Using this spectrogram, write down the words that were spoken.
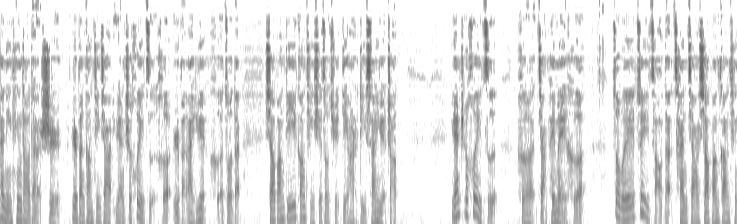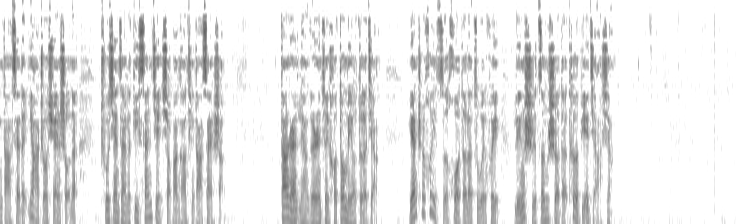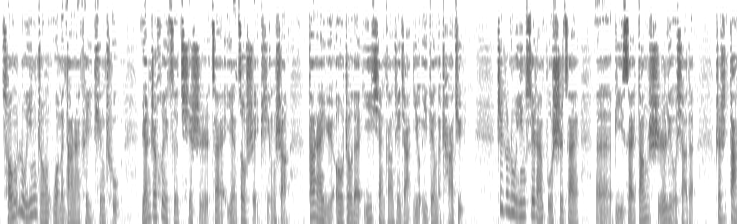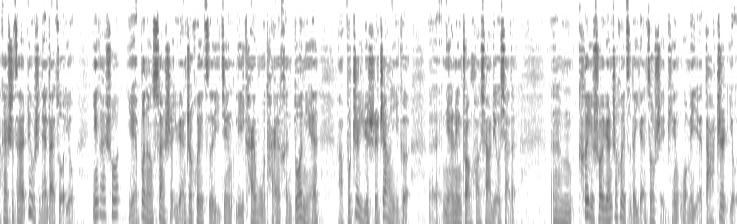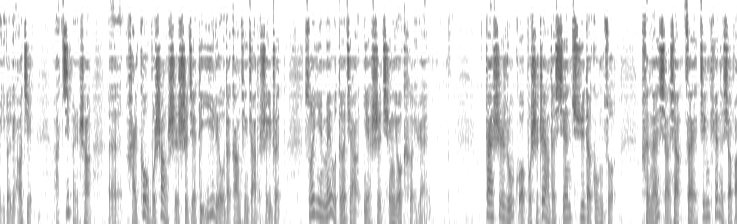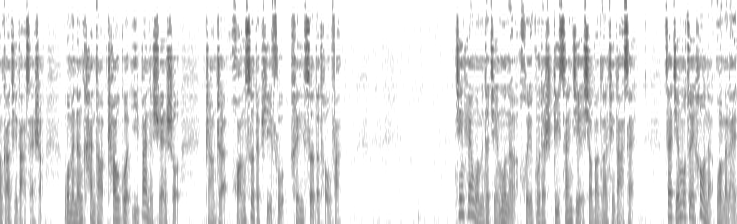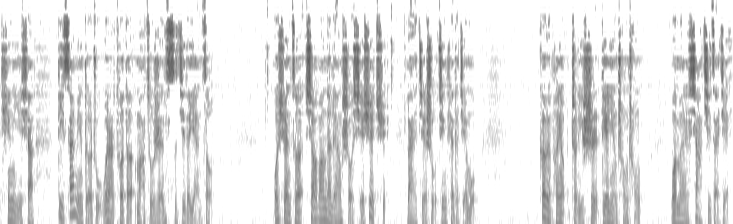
才您听到的是日本钢琴家原智惠子和日本爱乐合作的肖邦第一钢琴协奏曲第二、第三乐章。原智惠子和贾培美和作为最早的参加肖邦钢琴大赛的亚洲选手呢，出现在了第三届肖邦钢琴大赛上。当然，两个人最后都没有得奖。原智惠子获得了组委会临时增设的特别奖项。从录音中，我们当然可以听出，原治惠子其实在演奏水平上，当然与欧洲的一线钢琴家有一定的差距。这个录音虽然不是在呃比赛当时留下的，这是大概是在六十年代左右，应该说也不能算是原治惠子已经离开舞台很多年啊，不至于是这样一个呃年龄状况下留下的。嗯，可以说原智惠子的演奏水平，我们也大致有一个了解，啊，基本上呃还够不上是世界第一流的钢琴家的水准，所以没有得奖也是情有可原。但是如果不是这样的先驱的工作，很难想象在今天的肖邦钢琴大赛上，我们能看到超过一半的选手长着黄色的皮肤、黑色的头发。今天我们的节目呢，回顾的是第三届肖邦钢琴大赛。在节目最后呢，我们来听一下第三名得主维尔托德马祖仁斯基的演奏。我选择肖邦的两首协谑曲来结束今天的节目。各位朋友，这里是谍影重重，我们下期再见。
